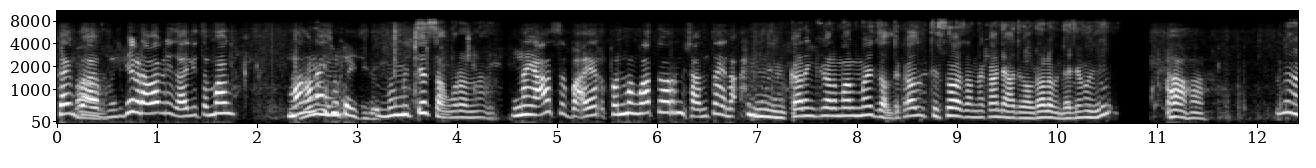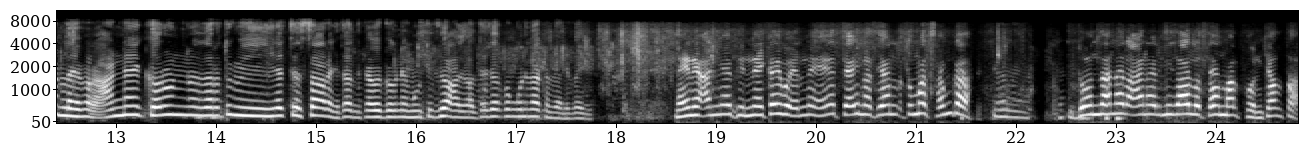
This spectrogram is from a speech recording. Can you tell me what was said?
काही हा. वेगळा वागडी झाली तर मग मग नाही सुटायची. मग मी तेच सांगू राहिलो ना. नाही असं बाहेर पण मग वातावरण शांत आहे ना. हम्म, कारण की काल मला माहीत झालं काल ते सुहासांना कांदे हात घालून राहिला म्हणजे त्याच्यामध्ये. हा हा. मी म्हणलं हे बघा अन्याय करून जर तुम्ही याचे सहारा घेतात काय उपयोग नाही मग ते जो हात घाल त्याच्यावर पण गुन्हे दाखल झाले पाहिजे. नाही नाही अन्याय फिन्याय काही होईल नाही. त्याही ना त्यांना तुम्हाला सांग का? हम्म. दोन जणांना आणायला मी जायलो त्याने मला फोन केलता.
